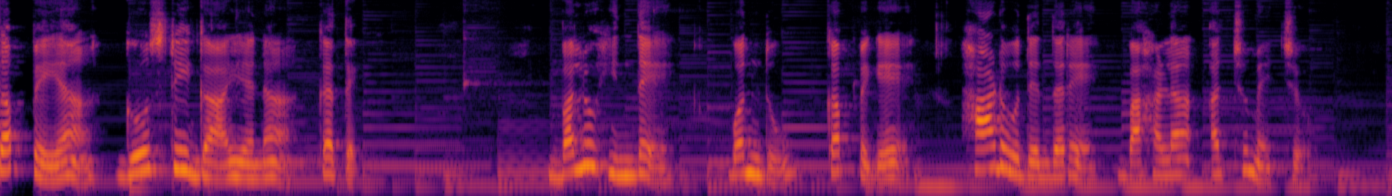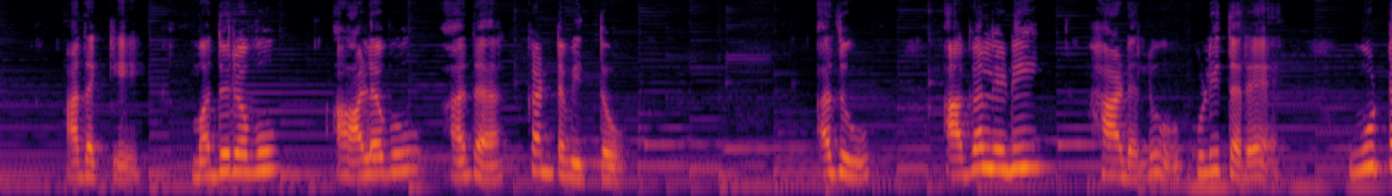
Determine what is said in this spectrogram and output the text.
ಕಪ್ಪೆಯ ಗೋಷ್ಠಿ ಗಾಯನ ಕತೆ. ಬಲು ಹಿಂದೆ ಒಂದು ಕಪ್ಪೆಗೆ ಹಾಡುವುದೆಂದರೆ ಬಹಳ ಅಚ್ಚುಮೆಚ್ಚು. ಅದಕ್ಕೆ ಮಧುರವೂ ಆಳವೂ ಆದ ಕಂಠವಿತ್ತು. ಅದು ಅಗಲಿಡಿ ಹಾಡಲು ಕುಳಿತರೆ ಊಟ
